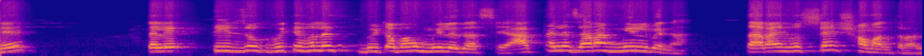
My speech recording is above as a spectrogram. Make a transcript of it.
যে তাহলে তির্যক হইতে হলে দুইটা বাহু মিলে যাচ্ছে, আর তাহলে যারা মিলবে না, তারাই হচ্ছে সমান্তরাল।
